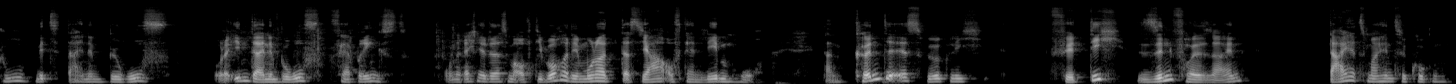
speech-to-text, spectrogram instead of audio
du mit deinem Beruf oder in deinem Beruf verbringst. Und rechne das mal auf die Woche, den Monat, das Jahr, auf dein Leben hoch. Dann könnte es wirklich für dich sinnvoll sein, da jetzt mal hinzugucken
